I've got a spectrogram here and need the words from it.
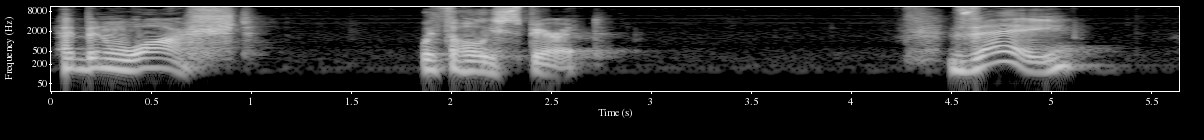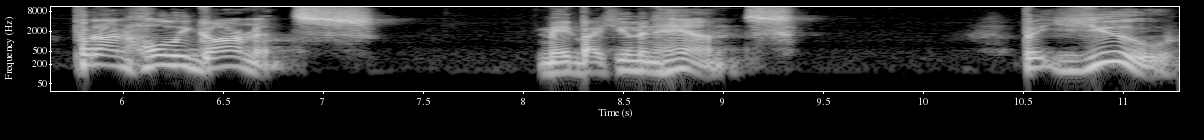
have been washed with the Holy Spirit. They put on holy garments made by human hands. But you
